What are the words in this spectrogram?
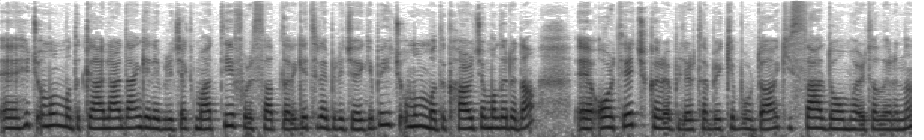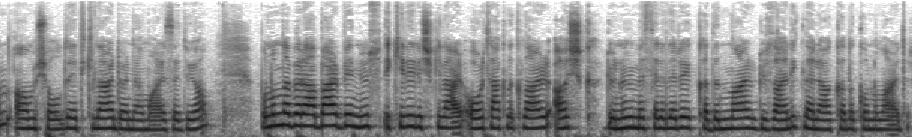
e, hiç umulmadık yerlerden gelebilecek maddi fırsatları getirebileceği gibi hiç umulmadık harcamaları da ortaya çıkarabilir. Tabii ki burada kişisel doğum haritalarının almış olduğu etkiler de önem arz ediyor. Bununla beraber Venüs ikili ilişkiler, ortaklıklar, aşk, gönül meseleleri, kadınlar, güzellikle alakalı konulardır.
